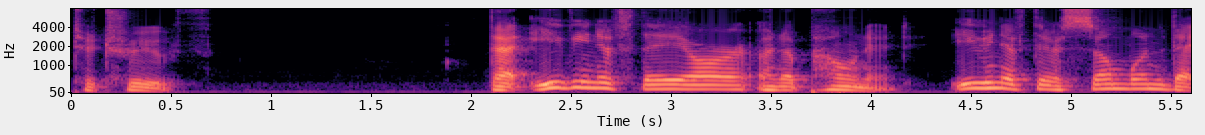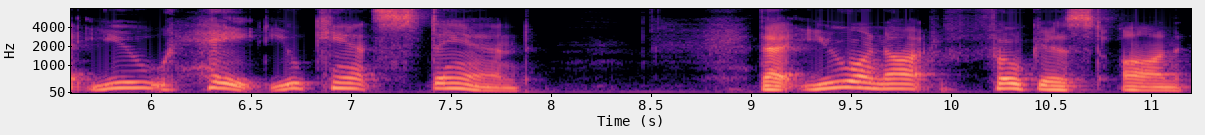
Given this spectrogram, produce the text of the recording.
to truth. That even if they are an opponent, even if there's someone that you hate, you can't stand, that you are not focused on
